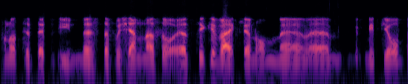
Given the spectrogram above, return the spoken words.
på något sätt en ynnest att få känna så. Jag tycker verkligen om eh, mitt jobb.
